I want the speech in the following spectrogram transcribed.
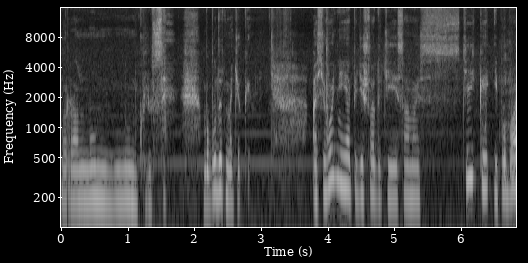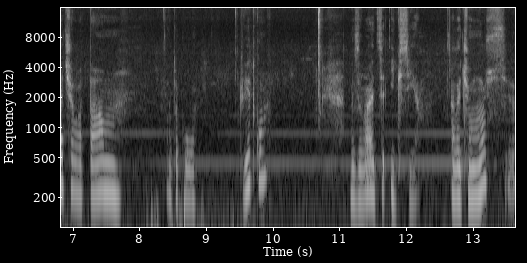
ранункулюси, бо будуть матюки. А сьогодні я підійшла до тієї самої стійки і побачила там отаку квітку. Називається Іксія. Але чомусь е,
